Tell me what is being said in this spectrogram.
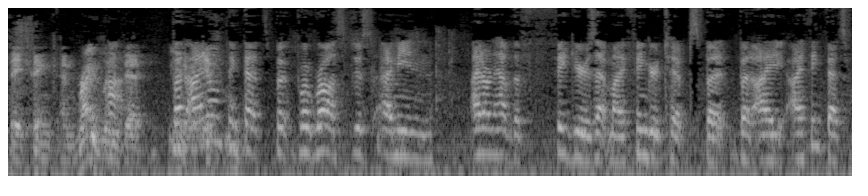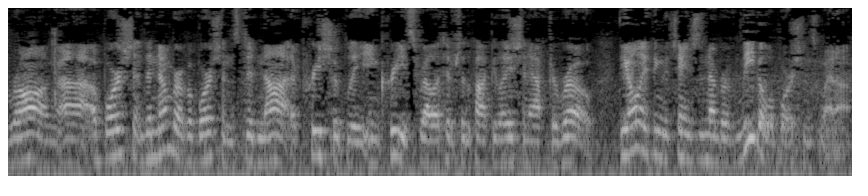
they think, and rightly, Uh, that. But know, I don't think that's. But but Ross, just I mean, I don't have the figures at my fingertips, but but I I think that's wrong. Uh, abortion, the number of abortions did not appreciably increase relative to the population after Roe. The only thing that changed is the number of legal abortions went up,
